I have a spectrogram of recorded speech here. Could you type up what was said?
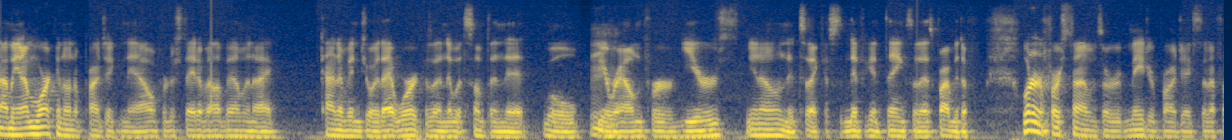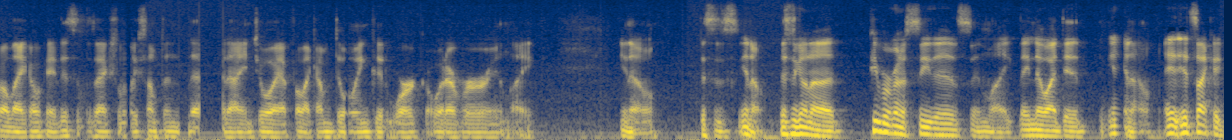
I mean, I'm working on a project now for the state of Alabama, and I kind of enjoy that work because I know it's something that will be Mhm. around for years, you know, and it's like a significant thing. So that's probably the one of the first times or major projects that I felt like, okay, this is actually something that, that I enjoy. I feel like I'm doing good work or whatever, and like, you know, this is, you know, this is gonna people are gonna see this and like they know I did, you know, it, it's like a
